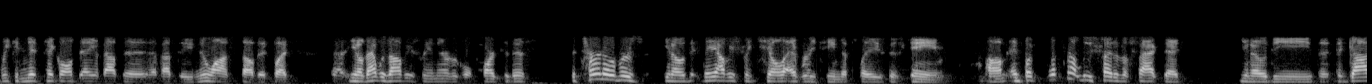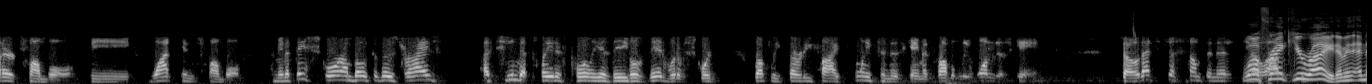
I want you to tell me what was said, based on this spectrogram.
we can nitpick all day about the about the nuance of it, but uh, you know that was obviously an integral part to this. The turnovers, you know, they obviously kill every team that plays this game. Um, and but let's not lose sight of the fact that you know the, the the Goedert fumble, the Watkins fumble. I mean, if they score on both of those drives, a team that played as poorly as the Eagles did would have scored roughly 35 points in this game and probably won this game. So that's just something that. well, know, Frank, you're right. I mean, and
